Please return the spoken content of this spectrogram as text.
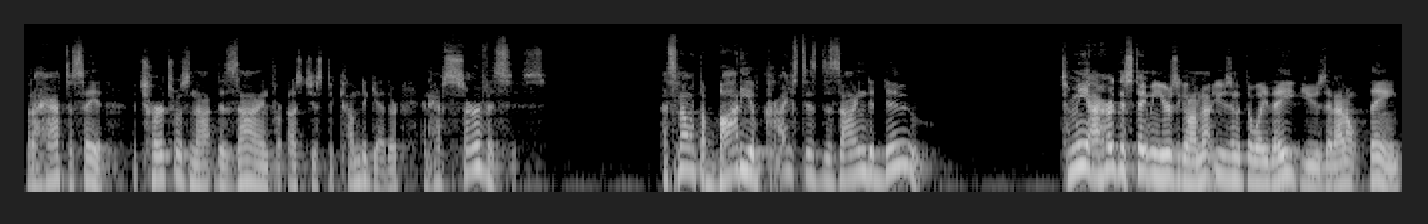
but I have to say it. The church was not designed for us just to come together and have services. That's not what the body of Christ is designed to do. To me, I heard this statement years ago. I'm not using it the way they use it, I don't think,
